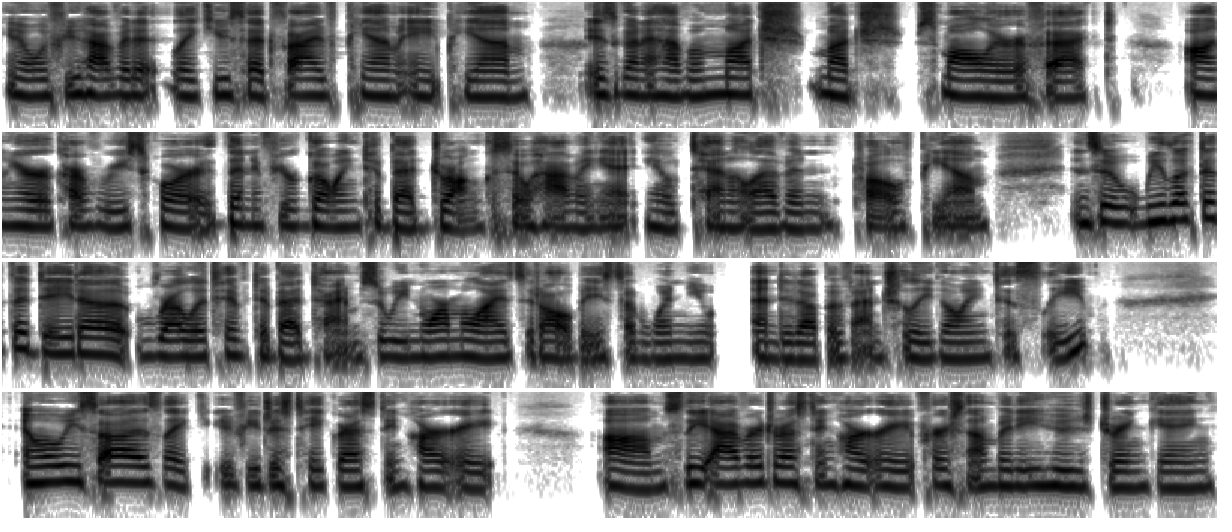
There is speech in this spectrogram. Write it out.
you know, if you have it at, like you said, 5 p.m., 8 p.m., is going to have a much, much smaller effect on your recovery score than if you're going to bed drunk. So having it, you know, 10, 11, 12 p.m. And so we looked at the data relative to bedtime. So we normalized it all based on when you ended up eventually going to sleep. And what we saw is like if you just take resting heart rate, um, so the average resting heart rate for somebody who's drinking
